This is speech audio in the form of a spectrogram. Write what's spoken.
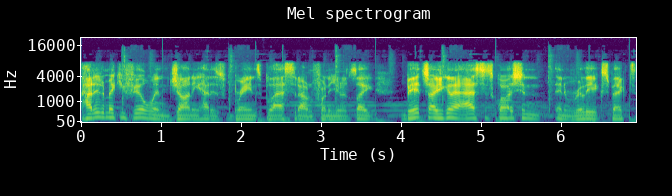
"How did it make you feel when Johnny had his brains blasted out in front of you?" And it's like, "Bitch, are you gonna ask this question and really expect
